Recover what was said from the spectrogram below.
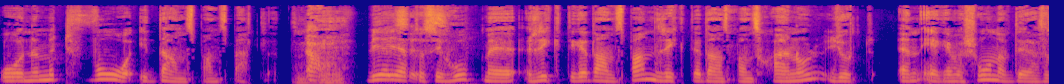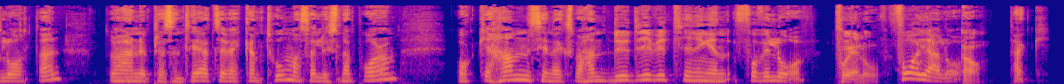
År nummer två i Dansbandsbattlet. Ja, Vi har gett precis. oss ihop med riktiga dansband, riktiga dansbandsstjärnor, gjort en egen version av deras låtar. De har nu presenterats i veckan, Thomas har lyssnat på dem. Och han med sina ex, han, du driver tidningen Får vi lov? Får jag lov? Får jag lov? Ja. Tack,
